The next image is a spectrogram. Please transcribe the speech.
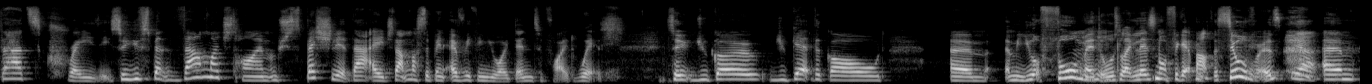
That's crazy. So you've spent that much time, especially at that age, that must have been everything you identified with. So you go, you get the gold. Um, I mean, you got four medals. Like, let's not forget about the silvers. Yeah. Um,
